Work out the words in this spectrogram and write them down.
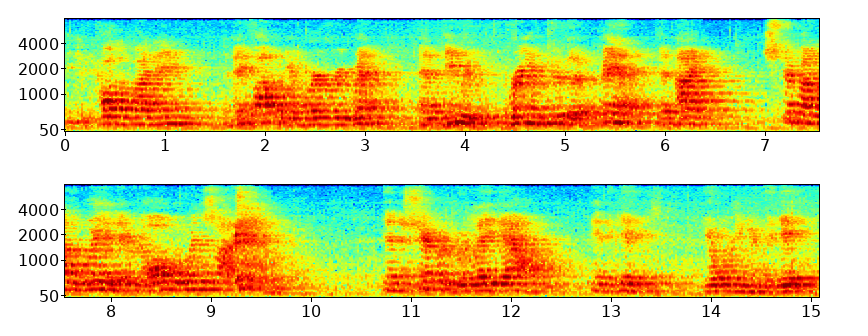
He could call them by name, and they followed him wherever he went. And he would bring them to the pen at night, step out of the way, and they would all go inside. then the shepherd would lay down in the gate, the opening of the gate.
